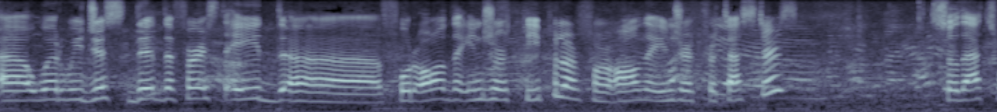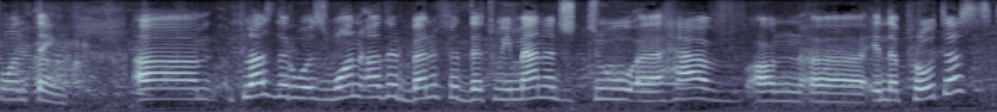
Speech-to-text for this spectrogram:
Uh, where we just did the first aid uh, for all the injured people or for all the injured protesters. So that's one thing. Um, plus, there was one other benefit that we managed to uh, have on uh, in the protests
